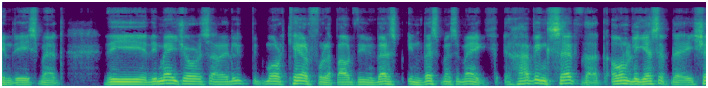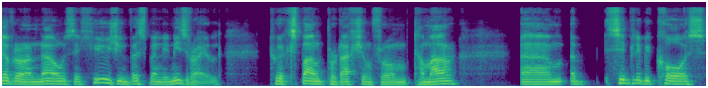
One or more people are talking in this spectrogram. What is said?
in the East Med. The the majors are a little bit more careful about the invest, investments they make. Having said that, only yesterday Chevron announced a huge investment in Israel to expand production from Tamar um, uh, simply because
